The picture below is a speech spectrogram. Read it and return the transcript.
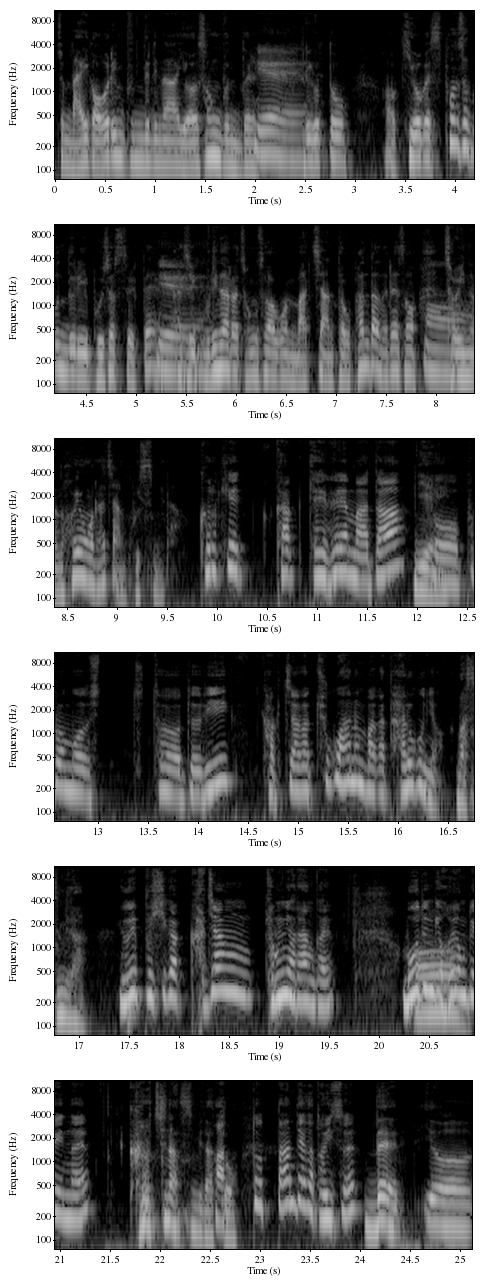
좀 나이가 어린 분들이나 여성분들 예. 그리고 또 어, 기업의 스폰서분들이 보셨을 때 예. 아직 우리나라 정서하고는 맞지 않다고 판단을 해서 어. 저희는 허용을 하지 않고 있습니다. 그렇게 각 대회마다 예. 또 프로모터들이 각자가 추구하는 바가 다르군요. 맞습니다. UFC가 가장 격렬한가요? 모든 어, 게 허용돼 있나요? 그렇진 않습니다. 아, 또. 또 딴 데가 더 있어요? 네. 어,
